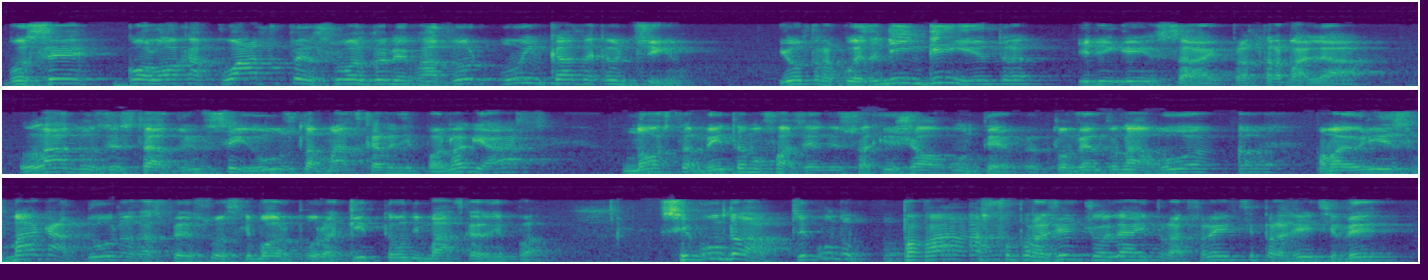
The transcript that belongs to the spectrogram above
você coloca quatro pessoas no elevador, um em cada cantinho. E outra coisa, ninguém entra e ninguém sai para trabalhar lá nos Estados Unidos sem uso da máscara de pano. Aliás, nós também estamos fazendo isso aqui já há algum tempo. Eu estou vendo na rua, a maioria esmagadora das pessoas que moram por aqui estão de máscara de pano. Segundo, segundo passo para a gente olhar aí para frente, para a gente ver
